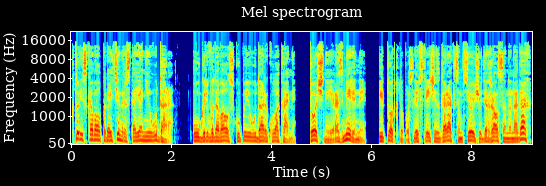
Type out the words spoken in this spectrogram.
кто рисковал подойти на расстояние удара. Угорь выдавал скупые удары кулаками, точные и размеренные, и тот, кто после встречи с Гаракцем все еще держался на ногах,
